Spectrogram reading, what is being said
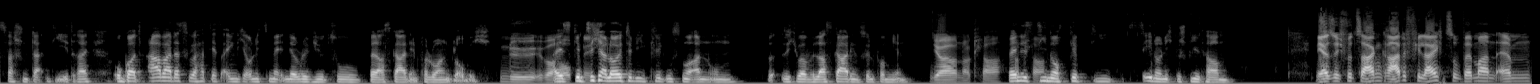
Das war schon die E3. Oh Gott, aber das hat jetzt eigentlich auch nichts mehr in der Review zu The Last Guardian verloren, glaube ich. Nö, überhaupt Weil es gibt nicht. sicher Leute, die klicken es nur an, um sich über The Last Guardian zu informieren. Ja, na klar. Wenn na es klar. die noch gibt, die es eh noch nicht gespielt haben. Ja, also ich würde sagen, gerade vielleicht so, wenn man, ähm,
